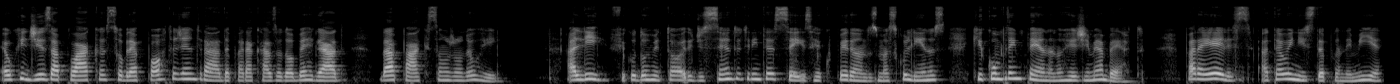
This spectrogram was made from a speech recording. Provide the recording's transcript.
É o que diz a placa sobre a porta de entrada para a casa do albergado da APAC São João del Rei. Ali fica o dormitório de 136 recuperandos masculinos que cumprem pena no regime aberto. Para eles, até o início da pandemia,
